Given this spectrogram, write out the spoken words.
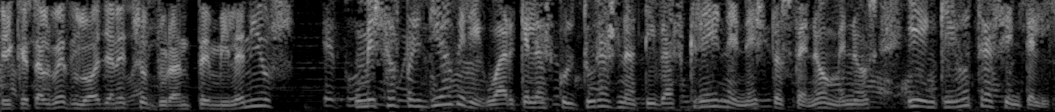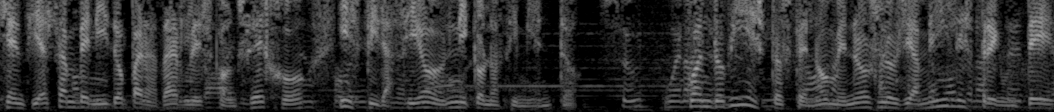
y que tal vez lo hayan hecho durante milenios? Me sorprendió averiguar que las culturas nativas creen en estos fenómenos y en que otras inteligencias han venido para darles consejo, inspiración y conocimiento. Cuando vi estos fenómenos, los llamé y les pregunté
